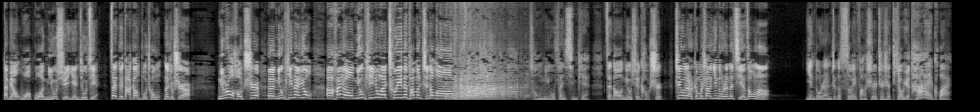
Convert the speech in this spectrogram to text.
代表我国牛学研究界再对大纲补充，那就是牛肉好吃，呃，牛皮耐用啊，还有牛皮用来吹的，他们知道吗？从牛粪芯片再到牛学考试，这有点跟不上印度人的节奏了。印度人这个思维方式真是跳跃太快，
